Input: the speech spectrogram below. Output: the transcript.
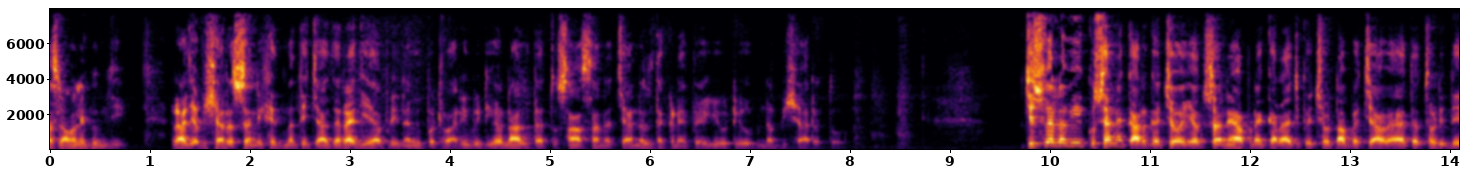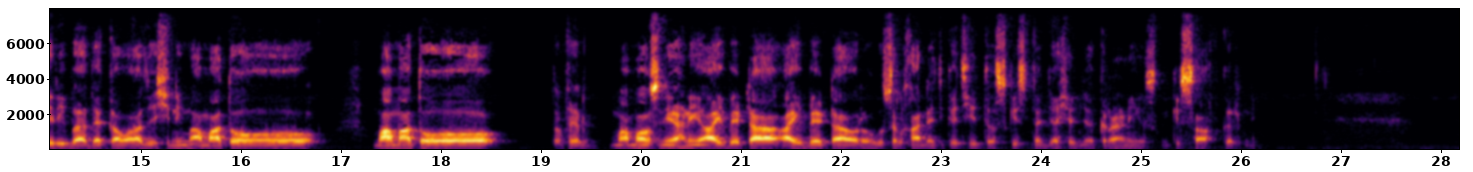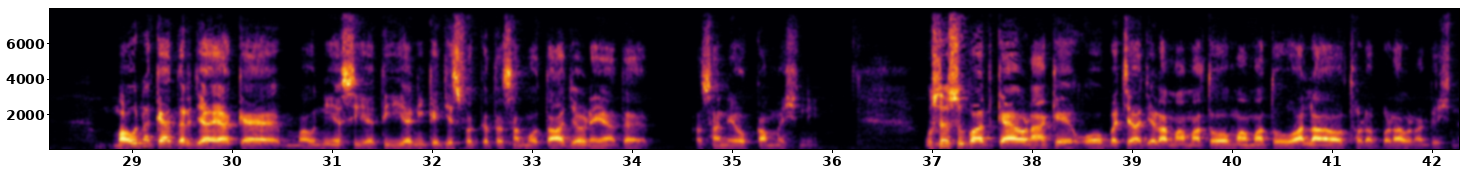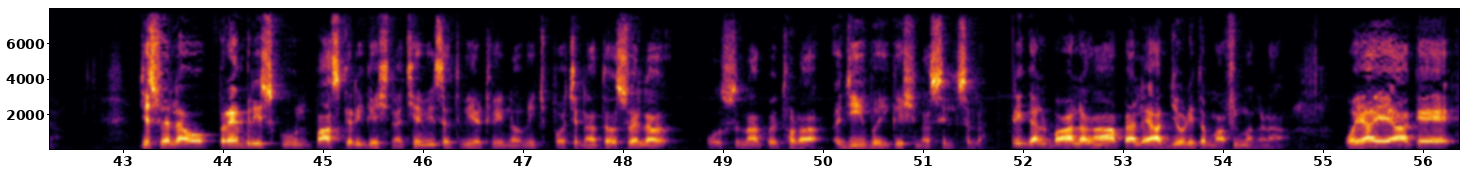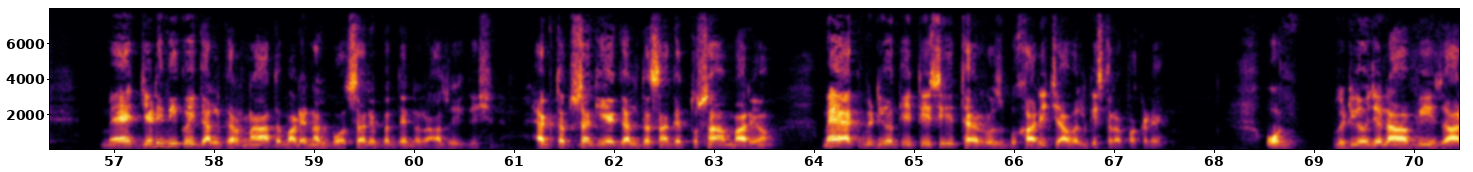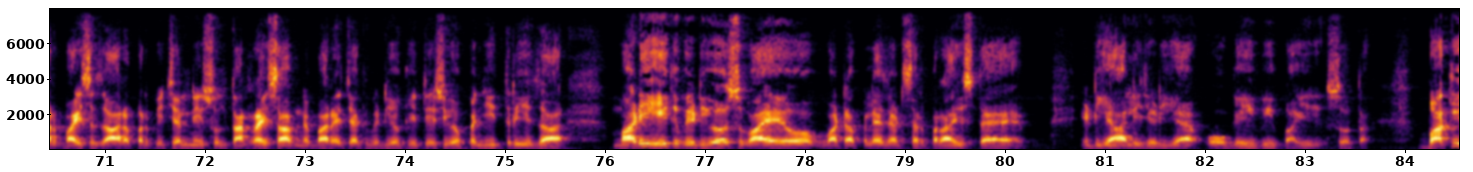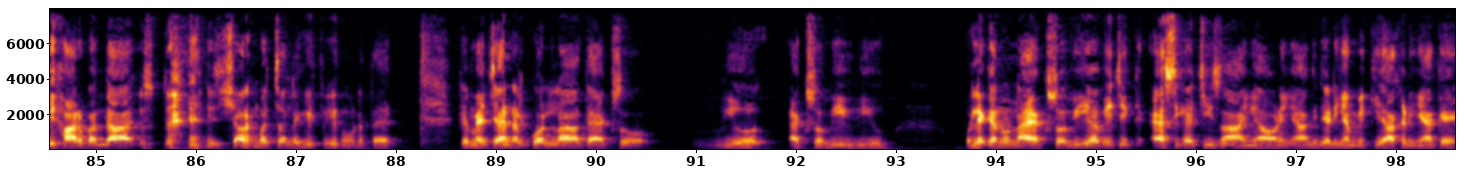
ਅਸਲਾਮ ਵਾਲੇਕੁਮ ਜੀ ਰਾਜਾ ਬਿਸ਼ਾਰਤ ਸਨ ਦੀ ਖਿਦਮਤ ਵਿੱਚ ਹਾਜ਼ਰ ਹੈ ਜੀ ਆਪਣੀ ਨਵੀਂ ਪਟਵਾਰੀ ਵੀਡੀਓ ਨਾਲ ਤਾਂ ਤੁਸੀਂ ਸਾਡਾ ਚੈਨਲ ਤੱਕਣੇ ਪਏ YouTube ਨਾ ਬਿਸ਼ਾਰਤ ਤੋਂ ਜਿਸ ਵੇਲੇ ਵੀ ਕਿਸੇ ਨੇ ਘਰ ਗਚੋ ਜਾਂ ਕਿਸੇ ਨੇ ਆਪਣੇ ਘਰਾਂ 'ਚ ਕੋਈ ਛੋਟਾ ਬੱਚਾ ਹੋਇਆ ਤਾਂ ਥੋੜੀ ਦੇਰੀ ਬਾਅਦ ਇੱਕ ਆਵਾਜ਼ ਇਸ਼ਨੀ ਮਾਮਾ ਤੋਂ ਮਾਮਾ ਤੋਂ तो फिर मामा उसने आनी आई बेटा आई बेटा और गुसल खाने च गई तो उसकी स्तंजा शंजा करानी उसकी साफ करनी मौन क्या दर्जा आहे क्या मौनी असीयत ही, यानी कि जिस वक़्त अस मोहताज होने आ त असां ने ओह् कम अछनी उसने सुबह क्या होना कि वह बच्चा जड़ा मामा तो मामा तो आला थोड़ा बड़ा होना गशना जिस वेला वो प्राइमरी स्कूल पास करी गशना छेवीं सतवीं अठवीं नौवीं पहुँचना तो उस वेला उसना कोई थोड़ा अजीब होई गशना सिलसिला। गल बां लगा, पहले हाथ जोड़ी तो माफ़ी मंगना। होया ये आ कि ਮੈਂ ਜਿਹੜੀ ਵੀ ਕੋਈ ਗੱਲ ਕਰਨਾ ਤਾਂ ਮਾੜੇ ਨਾਲ ਬਹੁਤ ਸਾਰੇ ਬੰਦੇ ਨਾਰਾਜ਼ ਹੋਈ ਗਏ ਨੇ ਹੈਕ ਤਾਂ ਤੁਸੀਂ ਕੀ ਇਹ ਗੱਲ ਦੱਸਾਂ ਕਿ ਤੁਸੀਂ ਮਾਰੇ ਹੋ ਮੈਂ ਇੱਕ ਵੀਡੀਓ ਕੀਤੀ ਸੀ ਇੱਥੇ ਰੋਜ਼ ਬੁਖਾਰੀ ਚਾਵਲ ਕਿਸ ਤਰ੍ਹਾਂ ਪਕੜੇ ਉਹ ਵੀਡੀਓ ਜਨਾਬ 20000 22000 ਪਰ ਵੀ ਚੱਲਣੀ ਸੁਲਤਾਨ ਰਾਏ ਸਾਹਿਬ ਨੇ ਬਾਰੇ ਚੱਕ ਵੀਡੀਓ ਕੀਤੀ ਸੀ ਉਹ 25 30000 ਮਾੜੀ ਇੱਕ ਵੀਡੀਓ ਸਵਾਏ ਉਹ ਵਾਟ ਅ ਪਲੇਜ਼ੈਂਟ ਸਰਪ੍ਰਾਈਜ਼ ਤੇ ਇੰਡੀਆ ਵਾਲੀ ਜਿਹੜੀ ਹੈ ਉਹ बाकी हर बंदा शर्म मच्छर लगी पी उठता है कि मैं चैनल खोलना तो एक सौ व्यू एक सौ भी व्यू लेकिन उन्हें एक सौ भी एक ऐसा चीज़ा आई होनिया कि जड़िया मिकी आखनिया कि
